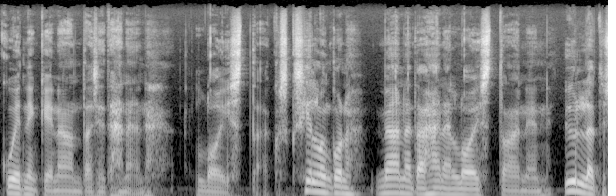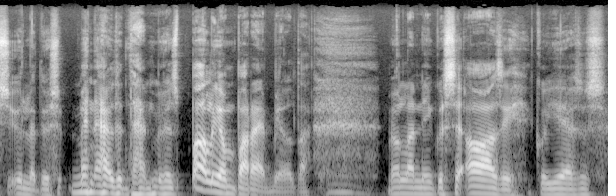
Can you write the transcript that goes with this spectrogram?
kuitenkin antaisit hänen loistaa. Koska silloin kun me annetaan hänen loistaa, niin yllätys, yllätys, me näytetään myös paljon paremmilta. Me ollaan niin kuin se aasi, kun Jeesus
